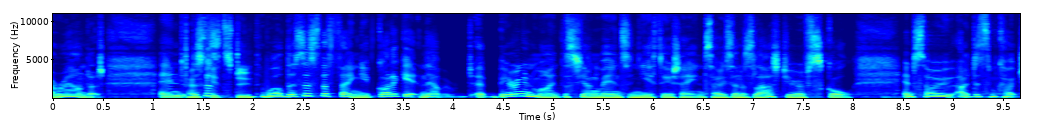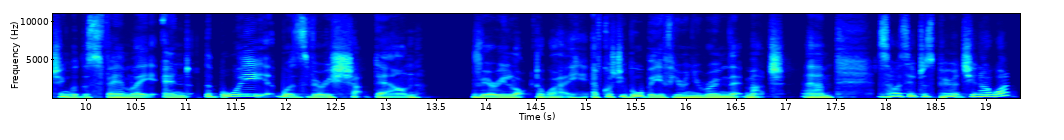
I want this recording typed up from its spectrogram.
around it. And As this is- kids do. well, this is the thing. You've got to get now, uh, bearing in mind this young man's in year 13, so he's in his last year of school. And so I did some coaching with this family, and the boy was very shut down, very locked away. Of course, you will be if you're in your room that much. Um, so I said to his parents, you know what?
